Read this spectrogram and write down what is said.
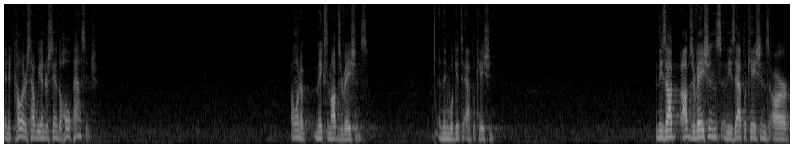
and it colors how we understand the whole passage. I want to make some observations, and then we'll get to application. And these ob- observations and these applications are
